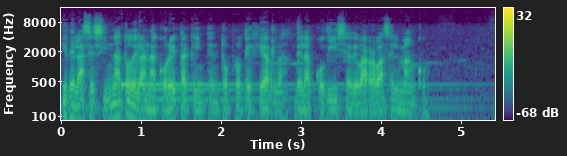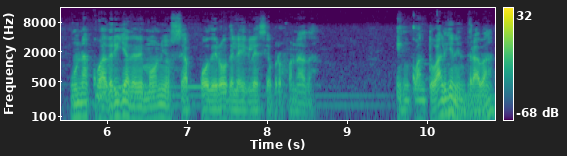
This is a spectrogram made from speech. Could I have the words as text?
y del asesinato de la anacoreta que intentó protegerla de la codicia de Barrabás el Manco, una cuadrilla de demonios se apoderó de la iglesia profanada. En cuanto alguien entraba,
